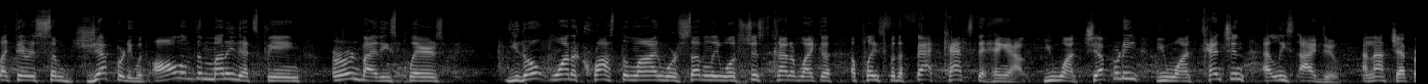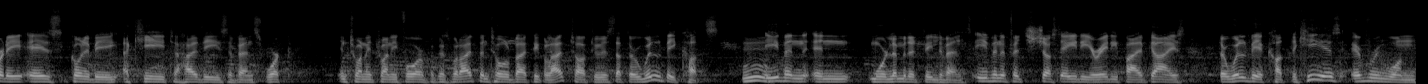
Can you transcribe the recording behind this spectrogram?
like there is some jeopardy with all of the money that's being earned by these players you don't want to cross the line where suddenly, well, it's just kind of like a, a, place for the fat cats to hang out. You want jeopardy, you want tension, at least I do. And that jeopardy is going to be a key to how these events work in 2024 because what I've been told by people I've talked to is that there will be cuts, mm. even in more limited field events, even if it's just 80 or 85 guys, there will be a cut. The key is everyone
